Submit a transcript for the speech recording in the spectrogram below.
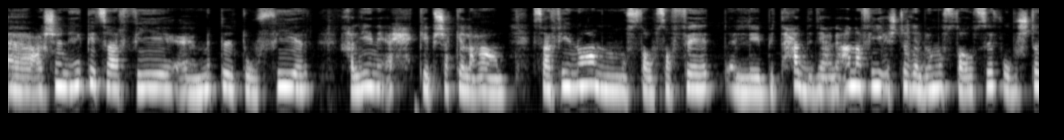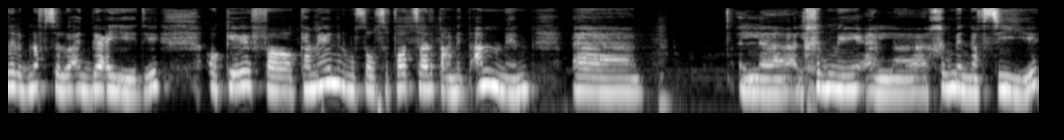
آه عشان هيك صار في آه مثل توفير خليني أحكي بشكل عام صار في نوع من المستوصفات اللي بتحدد يعني أنا في أشتغل بمستوصف وبشتغل بنفس الوقت بعيادة أوكي؟ فكمان المستوصفات صارت عم تأمن آه الخدمة الخدمة النفسية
